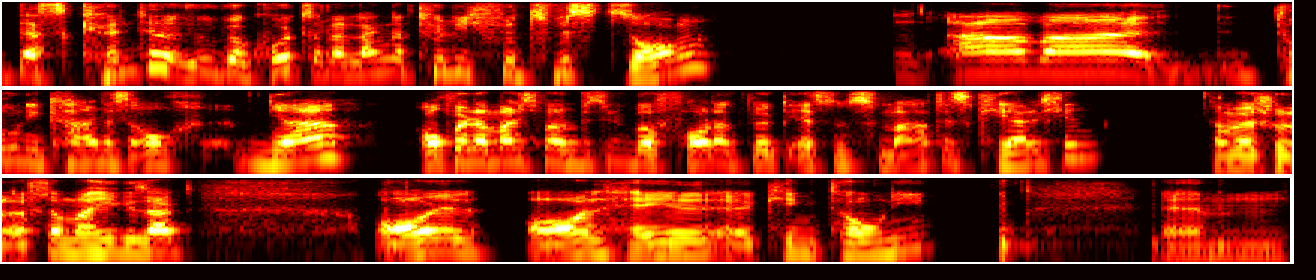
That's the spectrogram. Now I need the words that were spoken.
Das könnte über kurz oder lang natürlich für Twist sorgen. Aber Tony Khan ist auch, ja, auch wenn er manchmal ein bisschen überfordert wirkt, er ist ein smartes Kerlchen. Haben wir schon öfter mal hier gesagt. All, all Hail äh, King Tony. Ähm,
